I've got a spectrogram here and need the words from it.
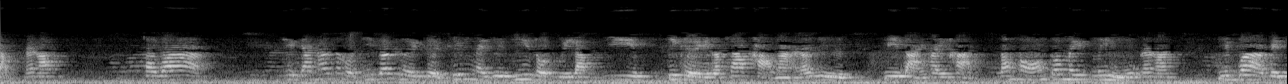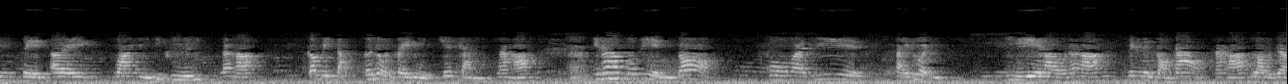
จับนะคะเพราะว่า เหตุการณ์น่าสลดที่ก็เคยเกิดขึ้นในพื้นที่โซนบุรีรัมย์ที่ที่เคยรับทราบข่าวมาก็คือมีสายไฟขาดน้องๆก็ไม่ไม่รู้นะคะนึกว่าเป็นเศษอะไรวางอยู่ที่พื้นนะคะ ก็ไปจับก็โดนไฟดูดเช่นกันนะคะที่ถ้าพบเห็นก็โทรมาที่สายด่วน PA เรานะคะเป็นหนึ่งสองเก้านะคะ เราจะ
